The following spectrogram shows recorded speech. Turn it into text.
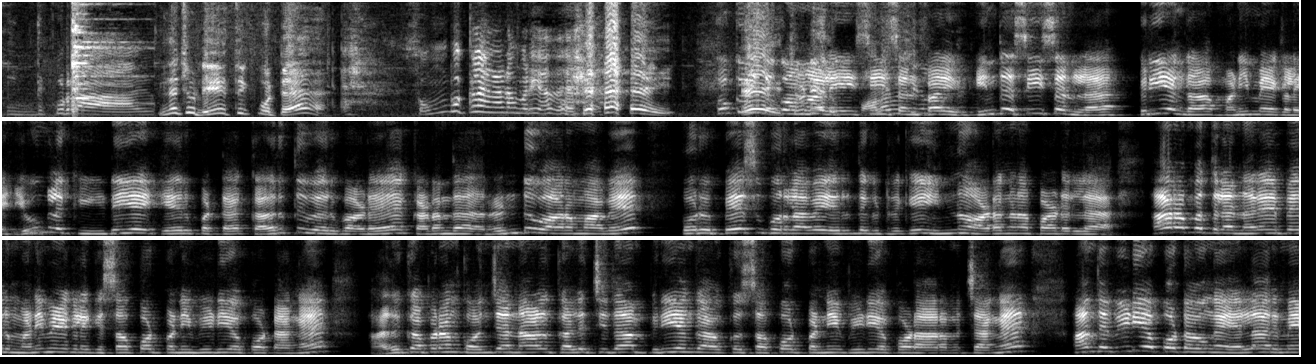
இது என்ன சுடி தூக்கி போட்ட? சொம்புக்கெல்லாம் என்னடா மரியாதை? ஏய், கொக்கு ஏய், கோமாளி சுடி, பல சீசன் விஷயம் ஃபைவ் இந்த சீசன்ல பிரியங்கா மணிமேகலை இவங்களுக்கு இடையே ஏற்பட்ட கருத்து வேறுபாடு கடந்த ரெண்டு வாரமாவே ஒரு பேசு பொருளாவே இருந்துகிட்டு இருக்கு. இன்னும் அடங்கின பாடு இல்ல. ஆரம்பத்துல நிறைய பேர் மணிமேகலைக்கு சப்போர்ட் பண்ணி வீடியோ போட்டாங்க. அதுக்கப்புறம் கொஞ்ச நாள் கழிச்சு தான் பிரியங்காவுக்கு சப்போர்ட் பண்ணி வீடியோ போட ஆரம்பிச்சாங்க. அந்த வீடியோ போட்டவங்க எல்லாருமே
